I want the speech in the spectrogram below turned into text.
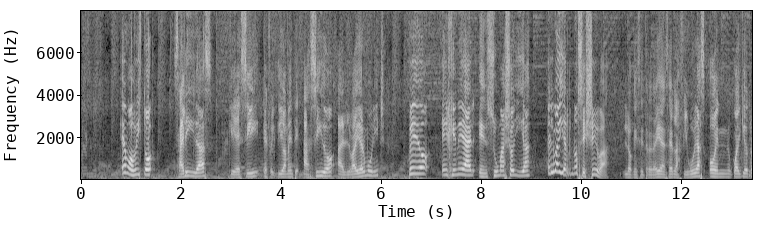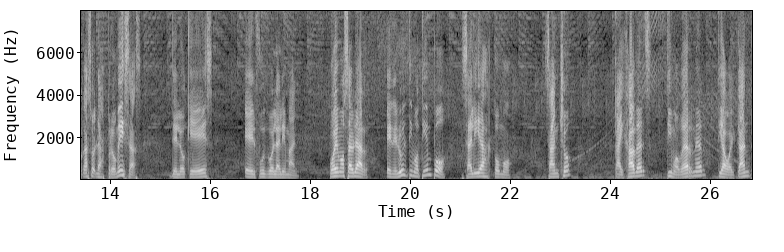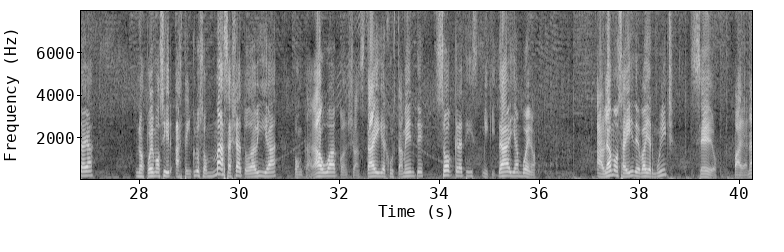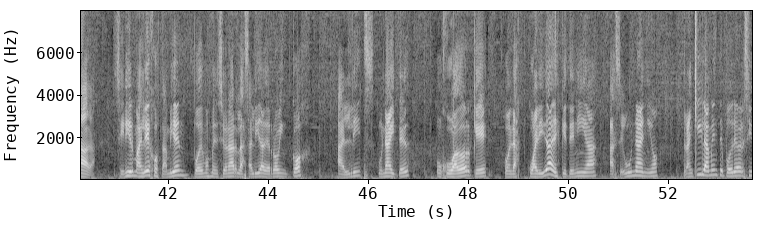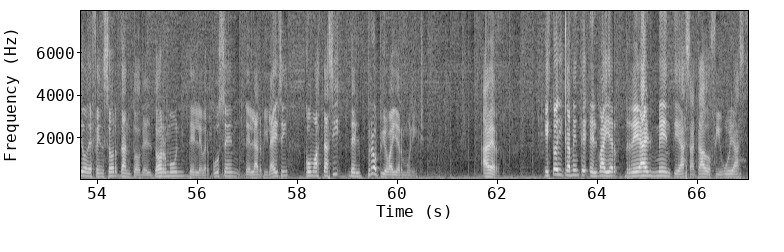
Hemos visto salidas que sí, efectivamente ha sido al Bayern Múnich, pero en general, en su mayoría, el Bayern no se lleva lo que se trataría de ser las figuras o en cualquier otro caso las promesas de lo que es el fútbol alemán. Podemos hablar en el último tiempo salidas como Sancho, Kai Havertz, Timo Werner, Thiago Alcántara. Nos podemos ir hasta incluso más allá todavía con Kagawa, con Joan Steiger justamente, Sócrates, Mikitayan. Bueno, hablamos ahí de Bayern Munich, cero, para nada. Sin ir más lejos también podemos mencionar la salida de Robin Koch al Leeds United, un jugador que con las cualidades que tenía hace un año, tranquilamente podría haber sido defensor tanto del Dortmund, del Leverkusen, del RB Leipzig, como hasta así del propio Bayern Múnich. A ver, históricamente el Bayern realmente ha sacado figuras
